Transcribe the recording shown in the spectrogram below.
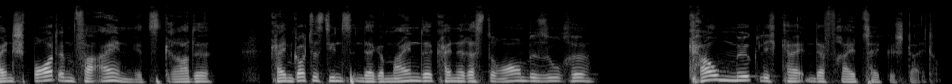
kein Sport im Verein jetzt gerade, kein Gottesdienst in der Gemeinde, keine Restaurantbesuche, kaum Möglichkeiten der Freizeitgestaltung.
